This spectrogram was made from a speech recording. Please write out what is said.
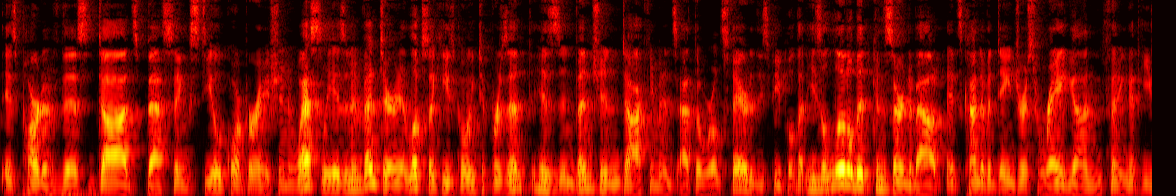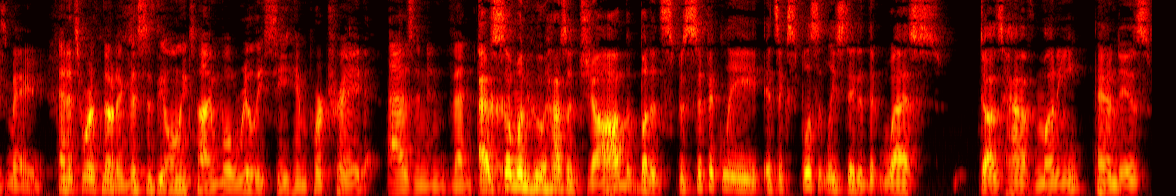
is part of this Dodds Bessing Steel Corporation. Wesley is an inventor, and it looks like he's going to present his invention documents at the World's Fair to these people that he's a little bit concerned about. It's kind of a dangerous ray gun thing that he's made. And it's worth noting, this is the only time we'll really see him portrayed as an inventor. As someone who has a job, but it's specifically, it's explicitly stated that Wes does have money and mm-hmm. is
